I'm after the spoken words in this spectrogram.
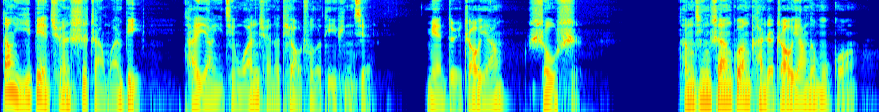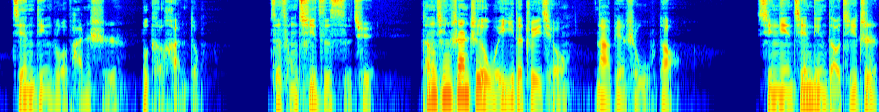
当一遍拳施展完毕，太阳已经完全的跳出了地平线，面对朝阳收势。藤青山观看着朝阳的目光坚定若磐石，不可撼动。自从妻子死去，藤青山只有唯一的追求，那便是武道。信念坚定到极致，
